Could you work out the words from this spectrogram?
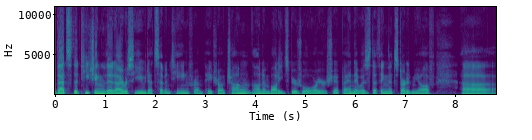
that's the teaching that I received at 17 from Pedro Chang on embodied spiritual warriorship. And it was the thing that started me off uh,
